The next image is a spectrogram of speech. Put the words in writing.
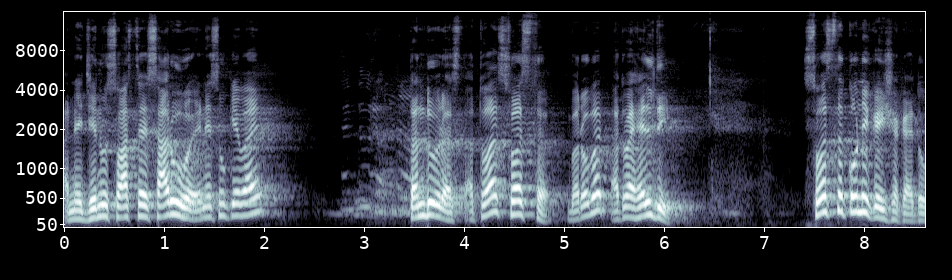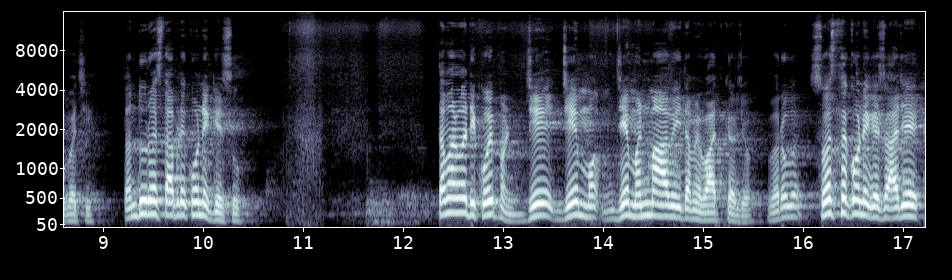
અને જેનું સ્વાસ્થ્ય સારું હોય એને શું કહેવાય? તંદુરસ્ત અથવા સ્વસ્થ બરાબર? અથવા હેલ્ધી સ્વસ્થ કોને કહી શકાય તો પછી? તંદુરસ્ત આપણે કોને કહેશું? તમારામાંથી કોઈ પણ જે જે જે મનમાં આવે એ તમે વાત કરજો બરાબર? સ્વસ્થ કોને કહેશો? આજે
